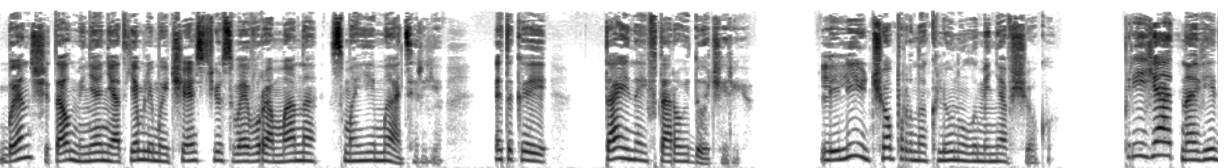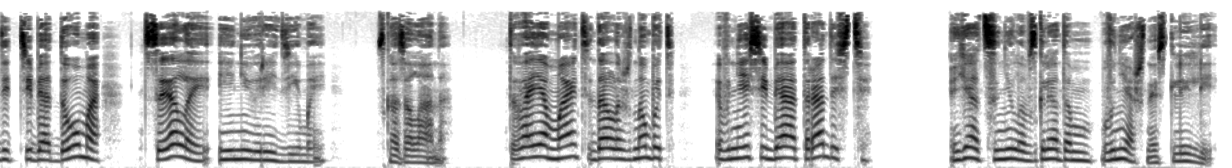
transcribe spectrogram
Бен считал меня неотъемлемой частью своего романа с моей матерью, этакой тайной второй дочерью. Лили чопорно клюнула меня в щеку. «Приятно видеть тебя дома целой и невредимой», — сказала она. Твоя мать должно быть вне себя от радости. Я оценила взглядом внешность Лили,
